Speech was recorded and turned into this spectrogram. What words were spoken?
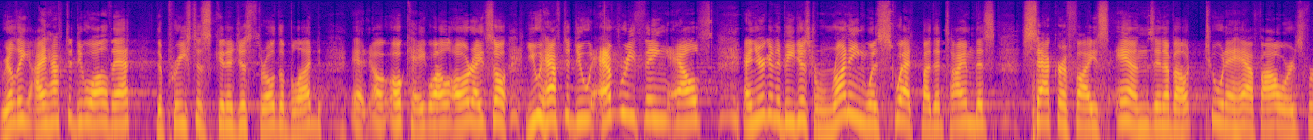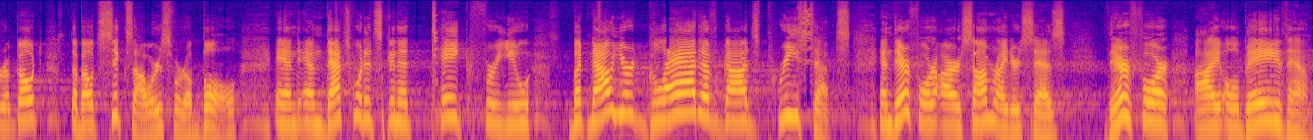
Really? I have to do all that? The priest is going to just throw the blood? Eh, okay, well, all right. So you have to do everything else, and you're going to be just running with sweat by the time this sacrifice ends in about two and a half hours for a goat, about six hours for a bull. And, and that's what it's going to take for you but now you're glad of God's precepts. And therefore, our psalm writer says, Therefore I obey them.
